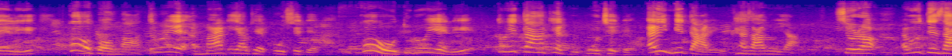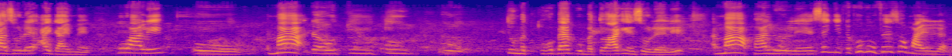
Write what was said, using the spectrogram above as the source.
လည်းလေကို့အပေါ်မှာသူတို့ရဲ့အမားတယောက်တည်းပို့ချစ်တယ်ကို့ကိုသူတို့ရဲ့လေသူတို့ကားထက်ကိုပို့ချစ်တယ်အဲ့ဒီမေတ္တာတွေကိုခံစားလို့ရဆိုတော့အခုတင်စာဆိုလဲအဲ့တိုင်းပဲဟိုကလေဟိုအမဟိုသူသူဟိုသူမဟိုဘက်ကိုမသွားခင်ဆိုလေလေအမဘာလို့လဲစိတ်ညစ်တစ်ခုခု Facebook မှာရေးတယ်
